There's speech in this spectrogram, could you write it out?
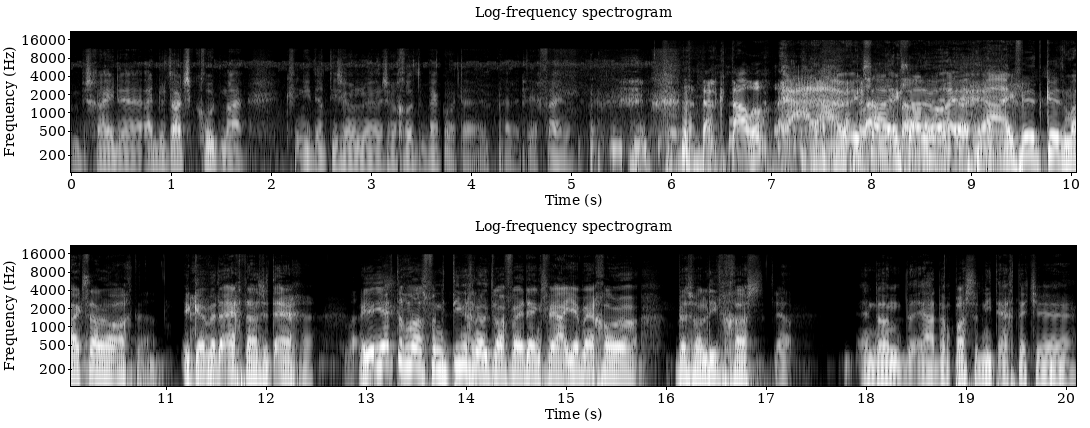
een bescheiden... Hij doet het hartstikke goed, maar ik vind niet dat hij zo'n eh, zo'n grote bek wordt eh, eh, tegen Feyenoord. Duidelijke taal, hoor. Ja, nou, ik, sta, ik, sta er wel, ja, ik vind het kut, maar ik sta er wel achter. Ik heb me er echt aan zitten. Maar Je, je hebt toch wel eens van die teamgenoten waarvan je denkt van ja, je bent gewoon best wel een lieve gast. Ja. En dan, ja, dan past het niet echt dat je...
